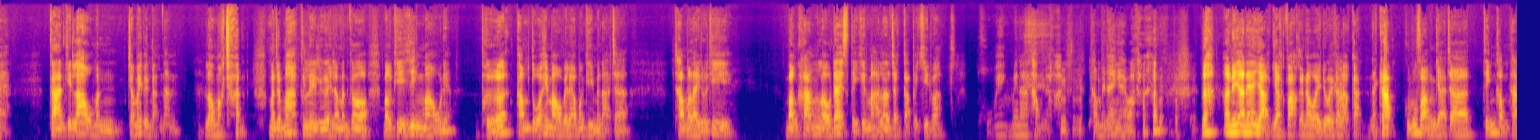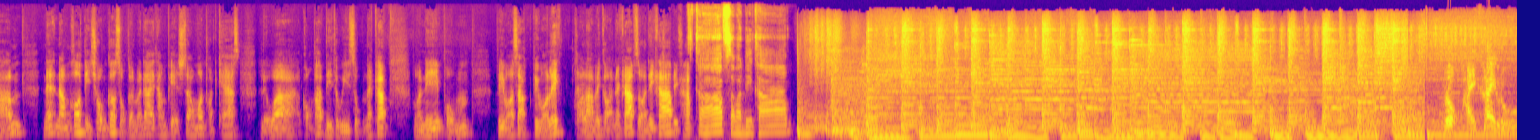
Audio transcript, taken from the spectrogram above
การกินเหล้ามันจะไม่เป็นแบบนั้น เรามักจะมันจะมากขึ้นเรื่อยๆ แล้วมันก็บางทียิ่งเมาเนี่ย เผลอทำตัวให้เมาไปแล้ว บางทีมันอาจจะทำอะไรโดยที่ บางครั้งเราได้สติขึ้นมาแล้วเราจะกลับไปคิดว่าโอ้โหแม่งไม่น่าทำเลยวะทำไปได้ไงวะนะอันนี้อันนี้อยากอยากฝากกันเอาไว้ด้วยกันแล้วกันนะครับ คุณผู้ฟังอยากจะทิ้งคำถาม แนะนำข้อติชมก็ส่งกันมาได้ทางเพจ Salmon Podcast หรือว่าของภาพดีทวีสุขนะครับ วันนี้ผม พี่หมอศักดิ์พี่หมอเล็กขอลาไปก่อนนะครับ สวัสดีครัสบวัสดีครับครับ สวัสดีครับโรคภัยใครรู้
